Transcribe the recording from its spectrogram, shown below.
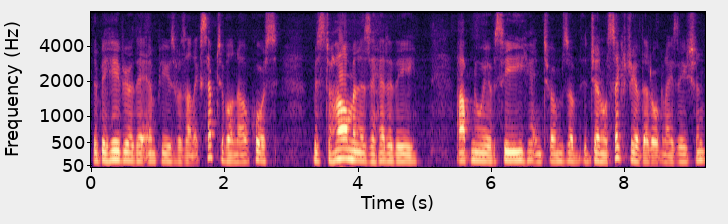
the behavior of the MPs was unacceptable. Now, of course, Mr. Harmon, as the head of the APNU AFC, in terms of the general secretary of that organization,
